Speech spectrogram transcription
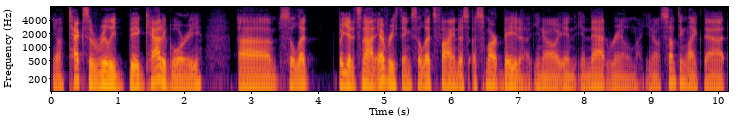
you know tech's a really big category um, so let but yet it's not everything so let's find a, a, smart beta you know in in that realm you know something like that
